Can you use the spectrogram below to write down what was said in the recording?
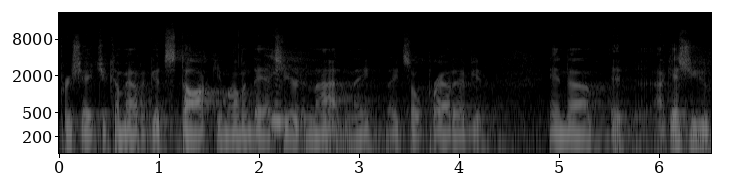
appreciate you come out of good stock. Your mom and dad's here tonight, and they, they're so proud of you. And uh, it, I guess you,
